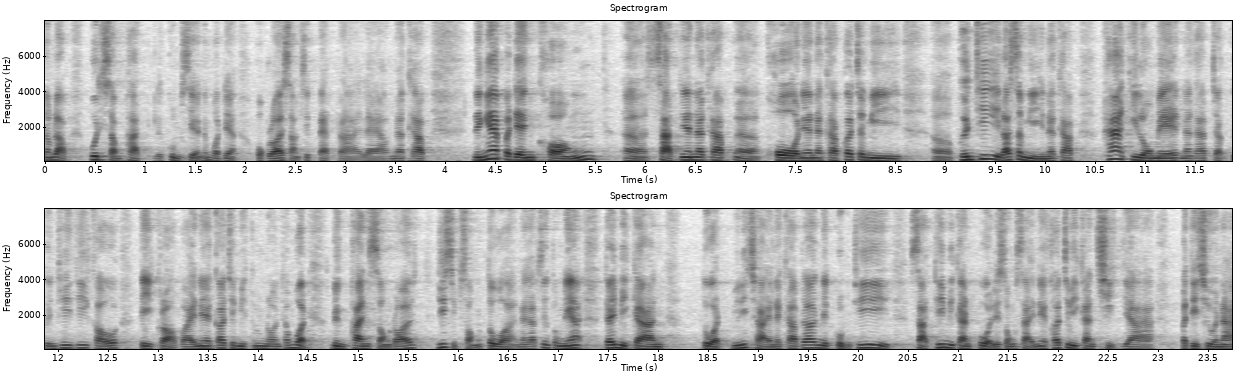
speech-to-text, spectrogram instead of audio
สำหรับผู้ที่สัมผัสหรือกลุ่มเสี่ยงทั้งหมดเนี่ย638 รายแล้วนะครับ ในแง่ประเด็นของอสัตว์เนี่ยนะครับโคเนี่ยนะครับก็จะมีพื้นที่รัศมีนะครับ 5 กิโลเมตรนะครับจากพื้นที่ที่เขาตีกรอบไว้เนี่ยก็จะมีจำนวนทั้งหมด 1,222 ตัวนะครับ ซึ่งตรงนี้ได้มีการตรวจวินิจฉัยนะครับแล้วในกลุ่มที่สัตว์ที่มีการป่วยหรือสงสัยเนี่ยเขาจะมีการฉีดยาปฏิชีวนะ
